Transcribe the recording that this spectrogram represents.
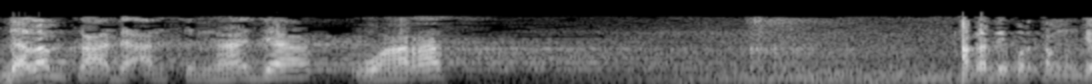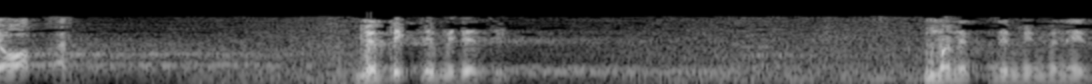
dalam keadaan sengaja, waras, akan dipertanggungjawabkan. Detik demi detik. Menit demi menit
